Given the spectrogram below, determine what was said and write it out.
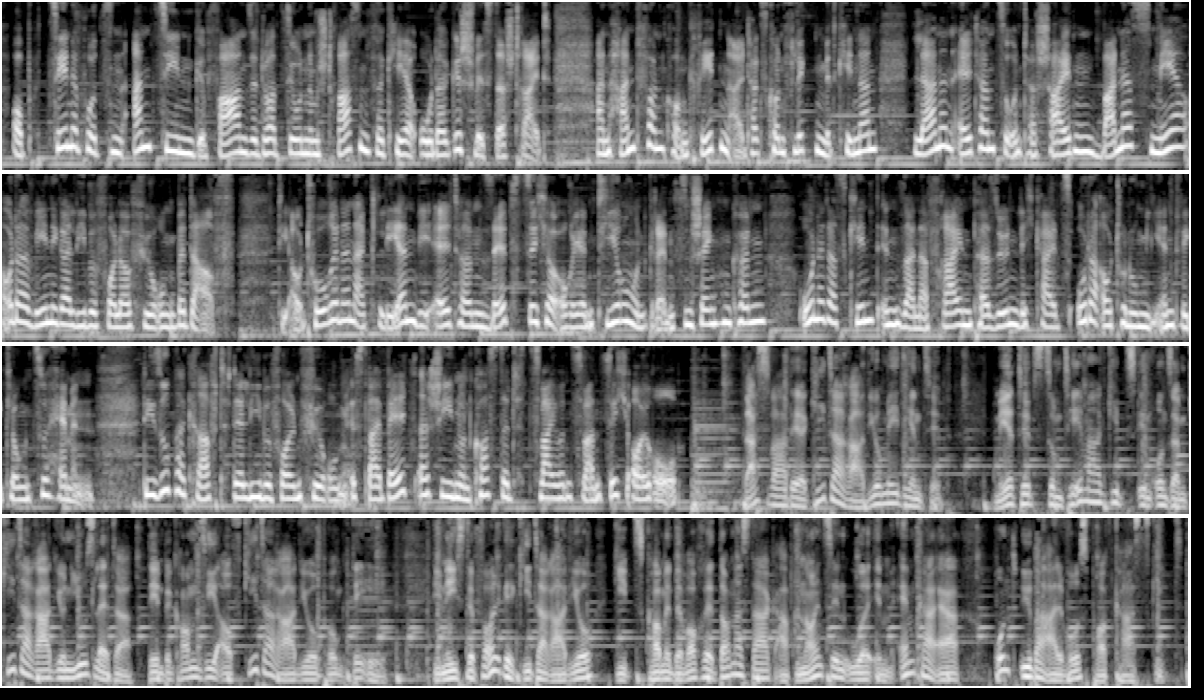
Ob Zähneputzen, Anziehen, Gefahrensituationen im Straßenverkehr oder Geschwisterstreit. Anhand von konkreten Alltagskonflikten mit Kindern lernen Eltern zu unterscheiden, wann es mehr oder weniger liebevoller Führung bedarf. Die Autorinnen erklären, wie Eltern selbstsicher Orientierung und Grenzen schenken können, ohne das Kind in seiner freien Persönlichkeits- oder Autonomieentwicklung zu hemmen. Die Superkraft der liebevollen Führung ist bei Belz erschienen und kostet 22 Euro. Das war der Kita Radio Medientipp. Mehr Tipps zum Thema gibt's in unserem Kita Radio Newsletter. Den bekommen Sie auf kitaradio.de. Die nächste Folge Kita Radio gibt's kommende Woche Donnerstag ab 19 Uhr im MKR und überall, wo es Podcasts gibt.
